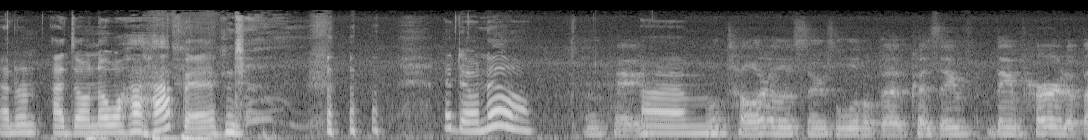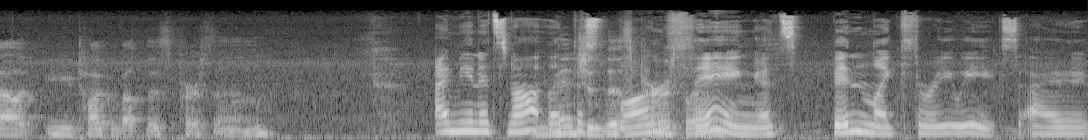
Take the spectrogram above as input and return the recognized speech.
I don't I don't know what happened. I don't know. Okay. Um we'll tell our listeners a little bit because they've they've heard about you talk about this person. I mean, it's not like this, this long person. thing. It's been like three weeks. I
